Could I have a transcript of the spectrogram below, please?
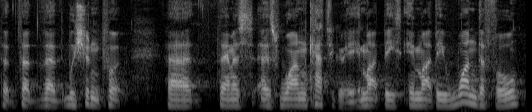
that, that, that we shouldn't put uh, them as, as one category. It might, be, it might be wonderful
